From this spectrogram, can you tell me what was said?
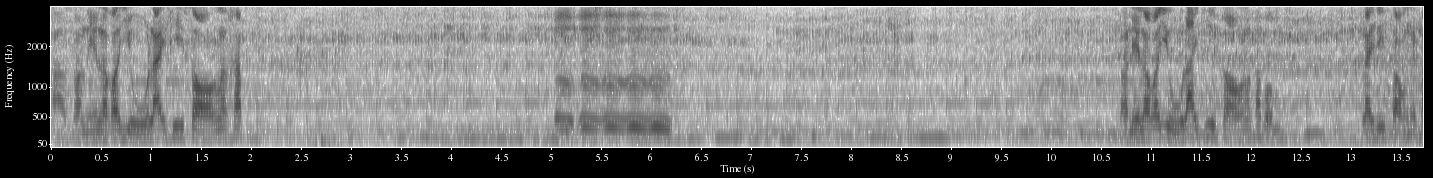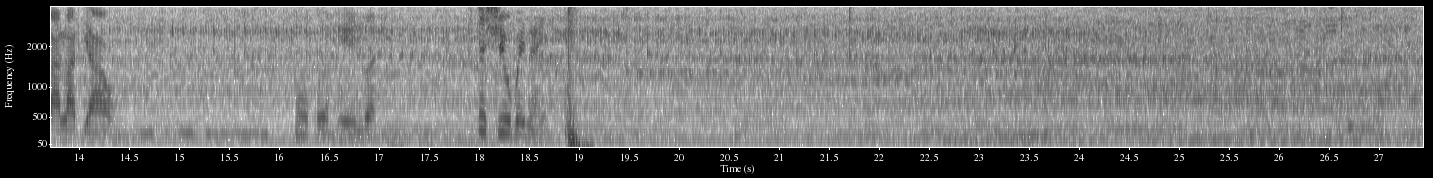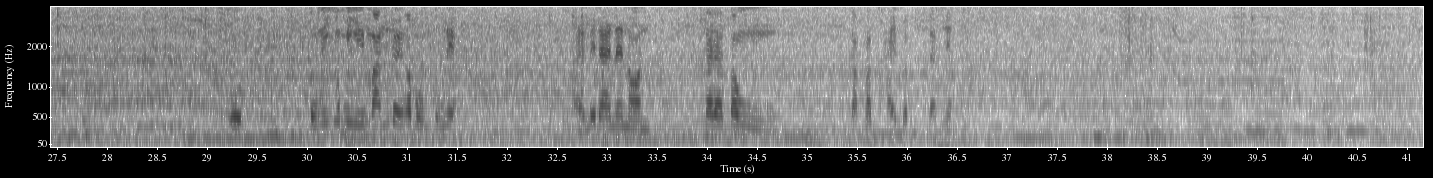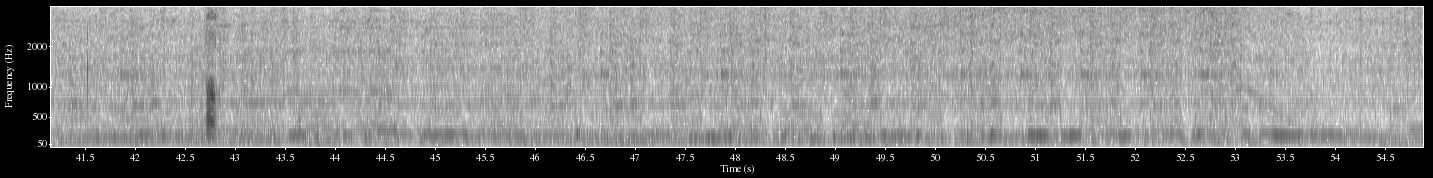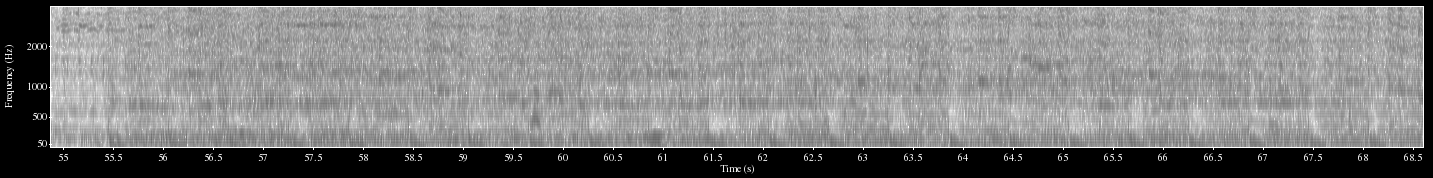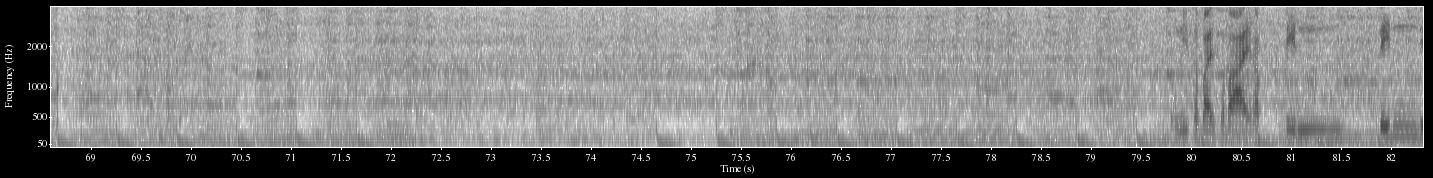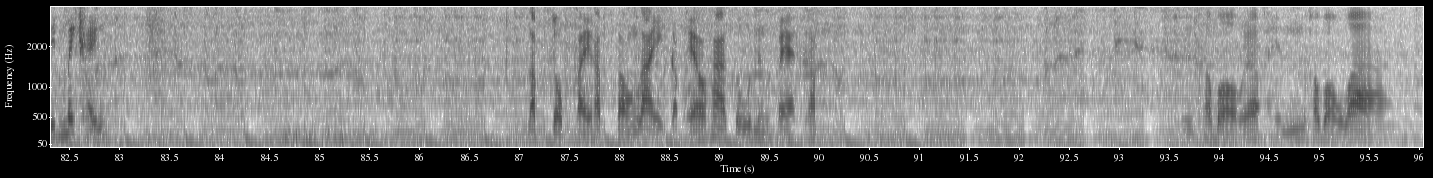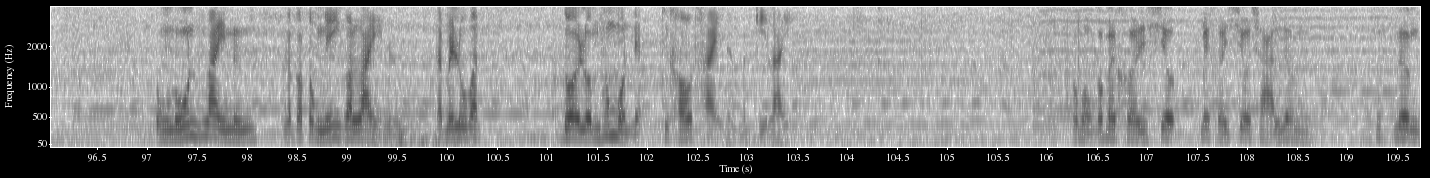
อ่าตอนนี้เราก็อยู่ไร่ที่สองแล้วครับเออเออเออเออเออตอนนี้เราก็อยู่ไร่ที่สองแล้วครับผมไร่ที่สองในบ้านลาดยาวโอ้เปิดเพลงด้วย จะชิวไปไหน โอ้ ตรงนี้ก็มีมันด้วยครับผมตรงเนี้ยขายไม่ได้แน่นอน ถ้าจะต้องกลับมาขายแบบแบบเนี้ย งนี้สบายๆครับ ดินดินดินไม่แข็ง รับจบไปครับสองไร่กับ L5018 ครับเห็นเขาบอกแล้วเห็นเขาบอกว่า ตรงนู้นไร่หนึ่งแล้วก็ตรงนี้ก็ไร่หนึ่งแต่ไม่รู้ว่าโดยรวมทั้งหมดเนี่ยที่เขาไถเนี่ยมันกี่ไร่เพราะผมก็ไม่เคยเชี่ยวไม่เคยเชี่ยวชาญเรื่อง เรื่อง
